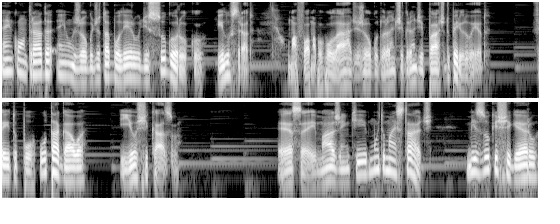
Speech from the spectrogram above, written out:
é encontrada em um jogo de tabuleiro de Sugoruko, ilustrado, uma forma popular de jogo durante grande parte do período Edo feito por Utagawa Yoshikazu. Essa é a imagem que, muito mais tarde, Mizuki Shigeru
